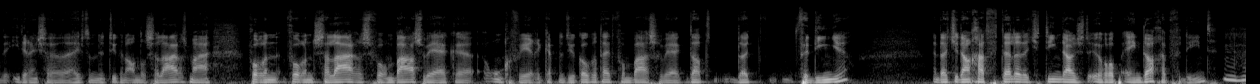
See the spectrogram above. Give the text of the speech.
de- iedereen heeft natuurlijk een ander salaris, maar voor een, voor een salaris, voor een baas werken ongeveer, ik heb natuurlijk ook altijd voor een baas gewerkt, dat, dat verdien je. En dat je dan gaat vertellen dat je 10.000 euro op één dag hebt verdiend Mhm.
